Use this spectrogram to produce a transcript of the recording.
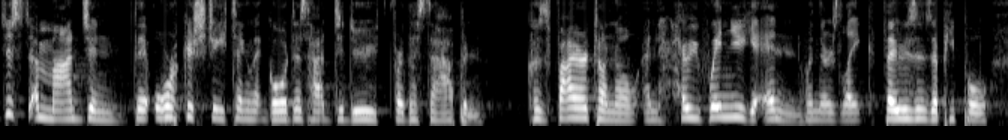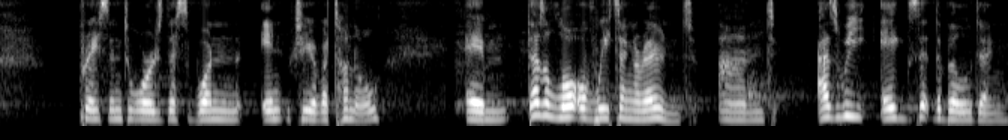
just imagine the orchestrating that God has had to do for this to happen because fire tunnel and how when you get in when there's like thousands of people pressing towards this one entry of a tunnel um, there's a lot of waiting around. And as we exit the building,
